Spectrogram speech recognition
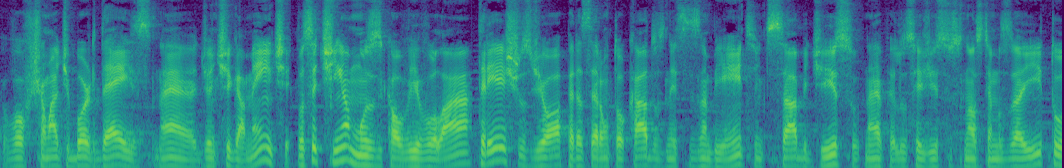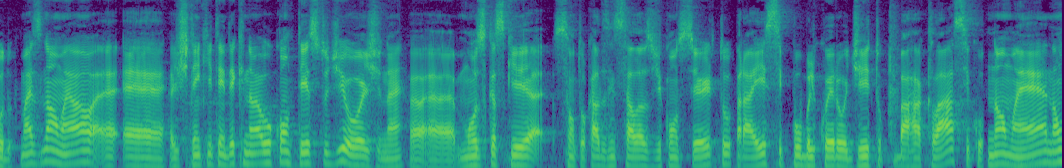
eu vou chamar de bordéis, né, de antigamente, você tinha música ao vivo lá, trechos de óperas eram tocados nesses ambientes, a gente sabe disso, né, pelos registros que nós temos aí e tudo. Mas não, é, é, é, a gente tem que entender que não é o contexto de hoje, né? É, é músicas que são tocadas em salas de concerto para esse público erudito barra clássico, não é, não,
